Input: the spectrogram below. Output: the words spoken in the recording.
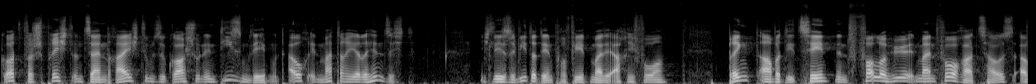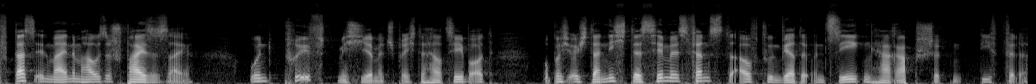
Gott verspricht uns seinen Reichtum sogar schon in diesem Leben und auch in materieller Hinsicht. Ich lese wieder den Propheten Malachi vor. Bringt aber die Zehnten in voller Höhe in mein Vorratshaus, auf das in meinem Hause Speise sei. Und prüft mich hiermit, spricht der Herr Zebaoth, ob ich euch dann nicht des Himmels Fenster auftun werde und Segen herabschütten die Fülle.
